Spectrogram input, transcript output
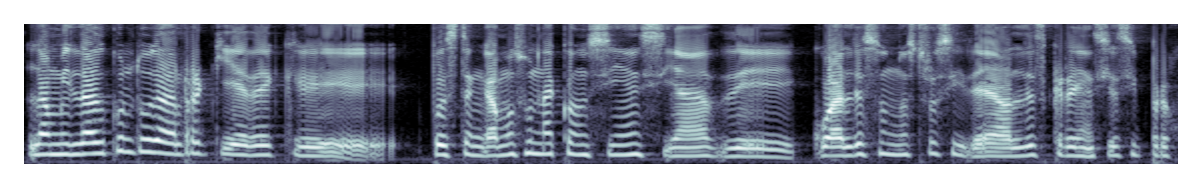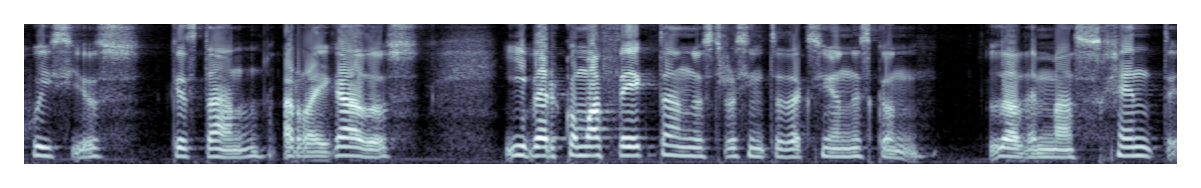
La humildad cultural requiere que pues tengamos una conciencia de cuáles son nuestros ideales, creencias y prejuicios que están arraigados y ver cómo afectan nuestras interacciones con la demás gente.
